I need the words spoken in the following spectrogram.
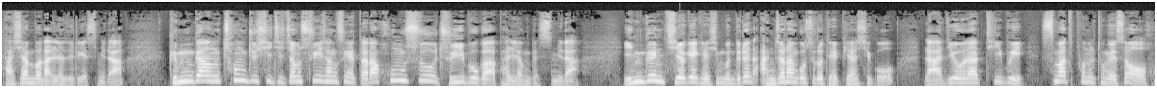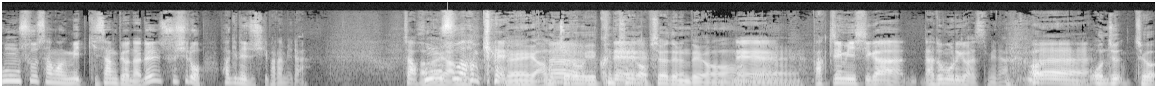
다시 한번 알려드리겠습니다. 금강 청주시 지점 수위 상승에 따라 홍수 주의보가 발령됐습니다. 인근 지역에 계신 분들은 안전한 곳으로 대피하시고 라디오나 TV, 스마트폰을 통해서 홍수 상황 및 기상 변화를 수시로 확인해 주시기 바랍니다. 자, 홍수와 아, 아무- 함께 네, 아무쪼록 네. 큰 네. 피해가 없어야 되는데요. 네. 박재민 씨가 나도 모르게 왔습니다. 네. 언제 제가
